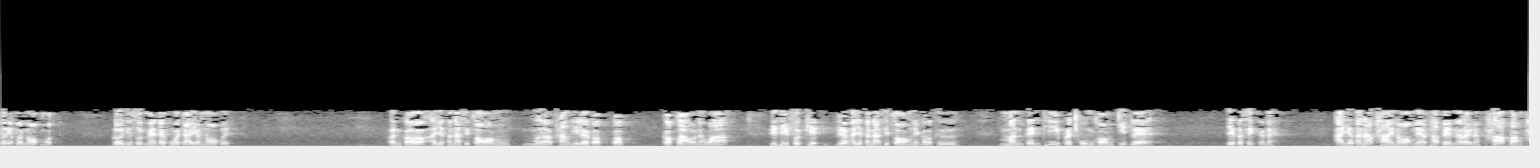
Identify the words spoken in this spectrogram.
ก็เรียกว่านอกหมด โดยที่สุดแม้แต่หัวใจยังนอกเลยมันก็อายตนะสิบสองเมื่อครั้งที่แล้วก็ก็ก็กล่าวนะว่า วิธีฝึกคิดเรื่องอายตนะสิบสองเนี่ยก็คือ มันเป็นที่ประชุมของจิตและเจตสิกกันนะ อายตนะภายนอกเนี่ย ถ้าเป็นอะไรนะภาพบางภ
